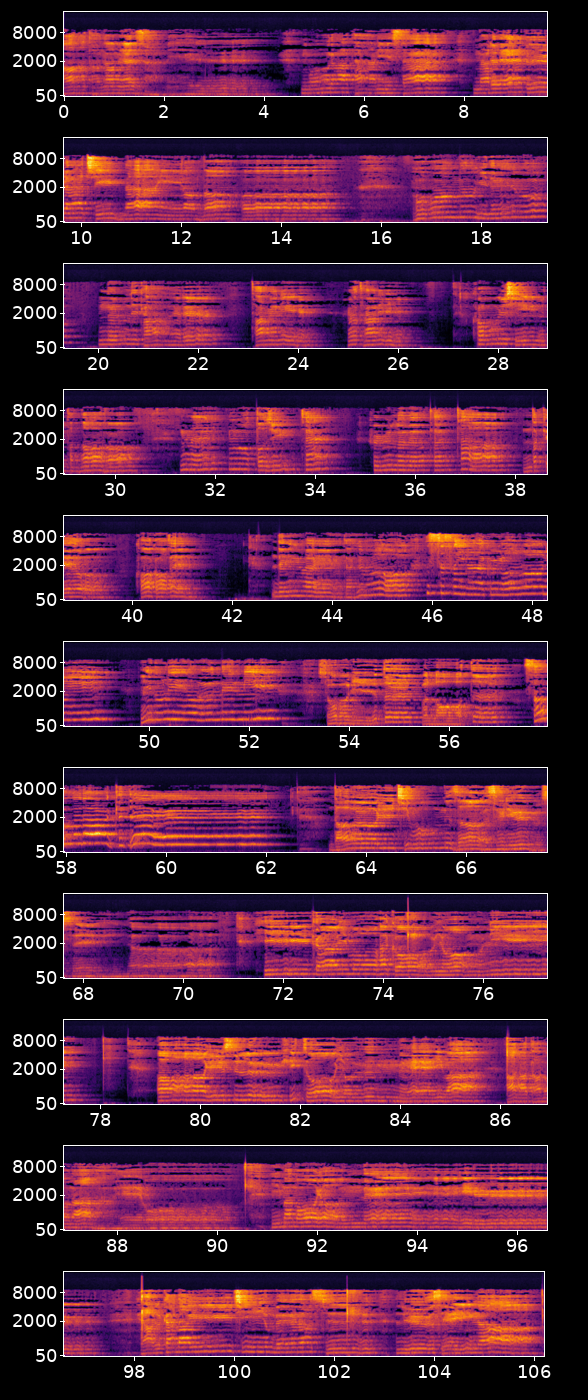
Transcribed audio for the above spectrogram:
あなたが目覚める物語さまるでプラチナ色の思い出を塗り替えるために二人恋しめたの目を閉じて震えてたんだけどここで出会えたよささやくように祈りを胸にそばにいて笑って大地を目指す流星が光を運ぶように愛する人よ運命はあなたの名前を今も呼ん遥か大地を目指す流星が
